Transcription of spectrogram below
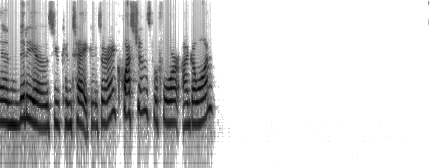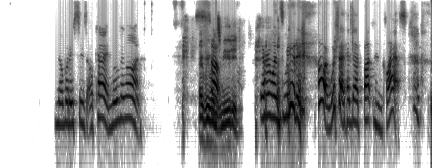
and videos you can take. Is there any questions before I go on? Nobody sees, okay, moving on. everyone's So, muted. Everyone's muted. Oh, I wish I'd had that button in class.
